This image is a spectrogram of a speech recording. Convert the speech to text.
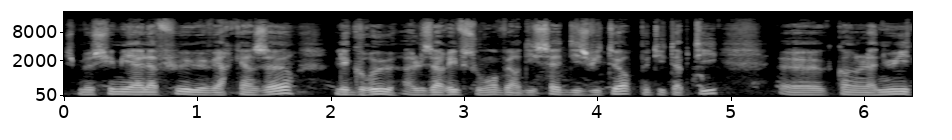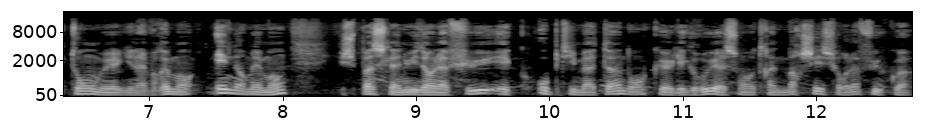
Je me suis mis à l'affût vers 15 heures. Les grues, elles arrivent souvent vers 17, 18 heures, petit à petit. Euh, quand la nuit tombe, il y en a vraiment énormément. Je passe la nuit dans l'affût et au petit matin, donc les grues, elles sont en train de marcher sur l'affût, quoi.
